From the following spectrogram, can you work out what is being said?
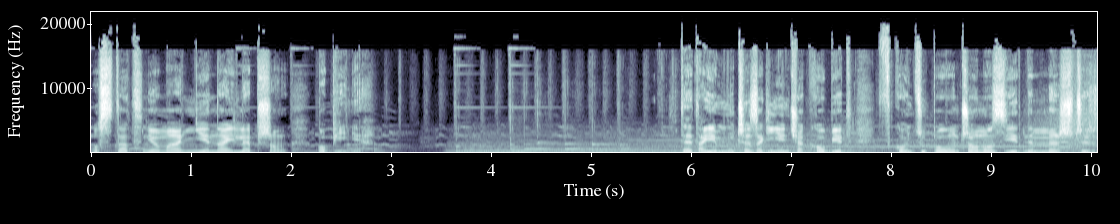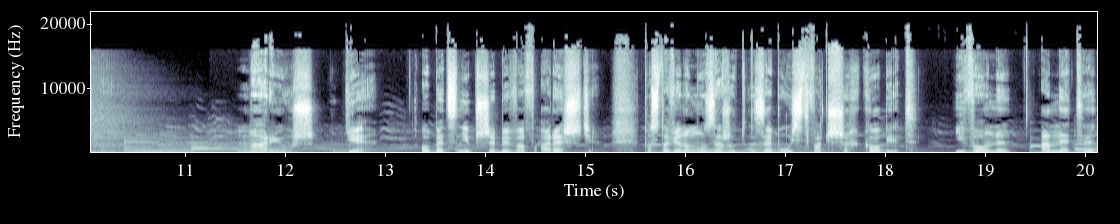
ostatnio ma nie najlepszą opinię. Te tajemnicze zaginięcia kobiet w końcu połączono z jednym mężczyzną. Mariusz G. Obecnie przebywa w areszcie. Postawiono mu zarzut zabójstwa trzech kobiet, Iwony, Anety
